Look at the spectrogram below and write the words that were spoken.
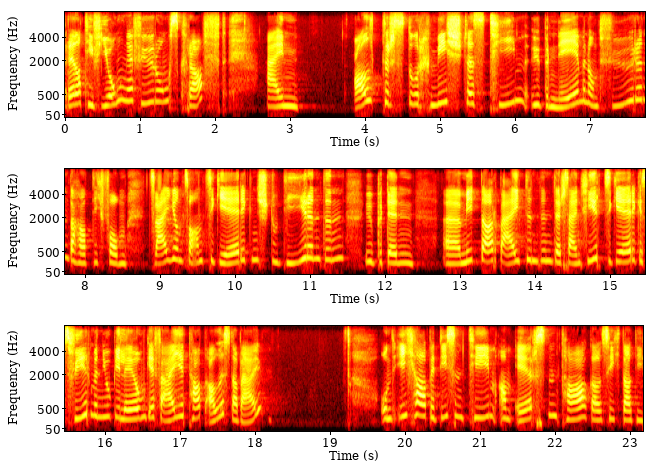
relativ junge Führungskraft ein altersdurchmischtes Team übernehmen und führen. Da hatte ich vom 22-jährigen Studierenden über den äh, Mitarbeitenden, der sein 40-jähriges Firmenjubiläum gefeiert hat, alles dabei. Und ich habe diesem Team am ersten Tag, als ich da die,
